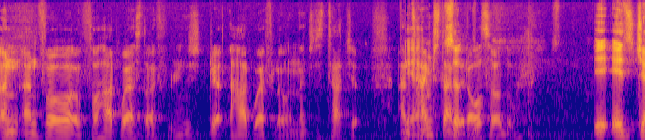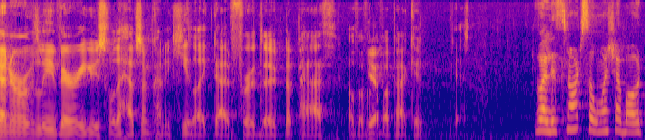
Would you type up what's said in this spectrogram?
and, and for, for hardware stuff, we can just get the hardware flow and then just attach it. And Yeah. timestamp So- it also. The way. It, it's generally very useful to have some kind of key like that for the, the path of a, Yeah. of a packet. Yes. Well, it's not so much about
